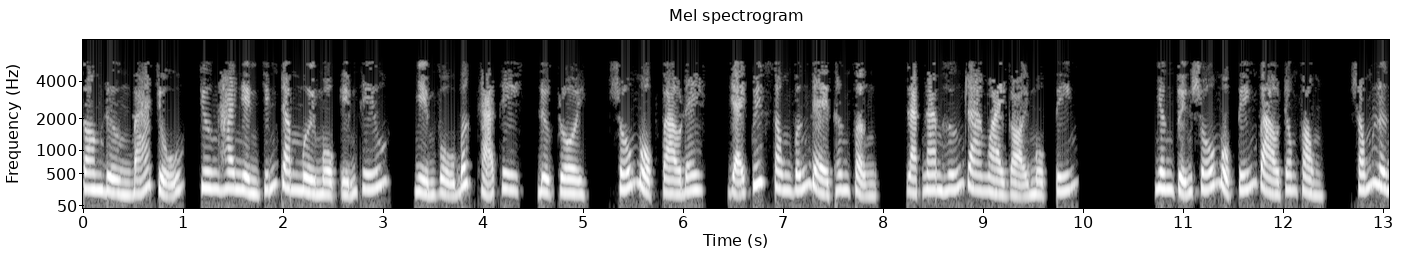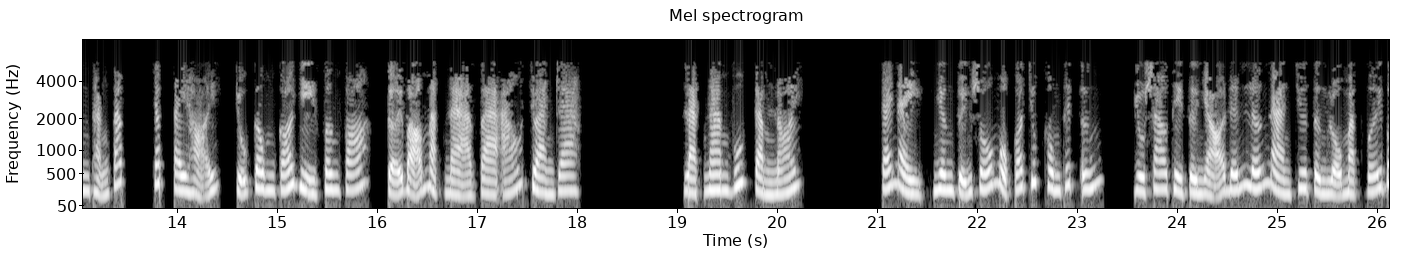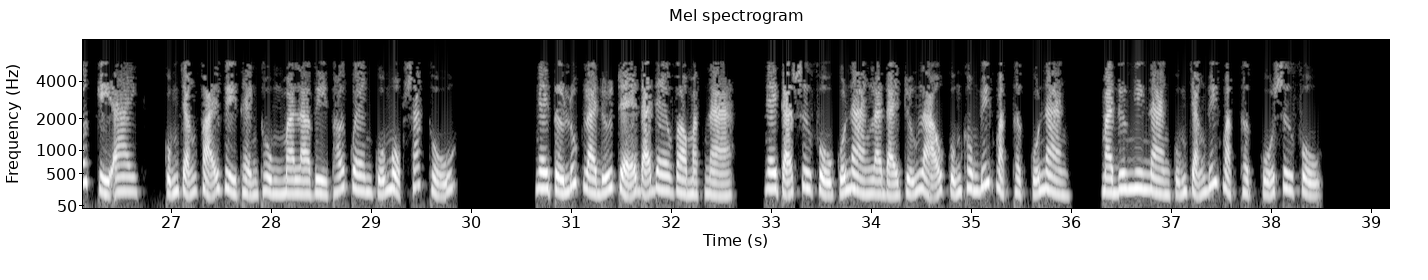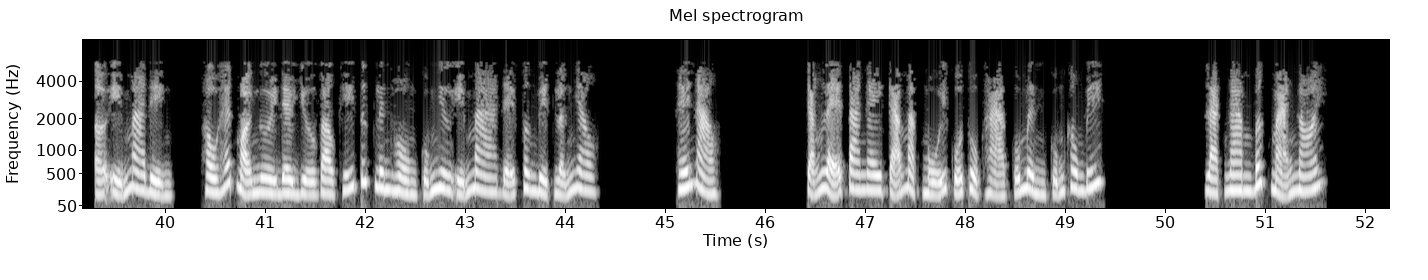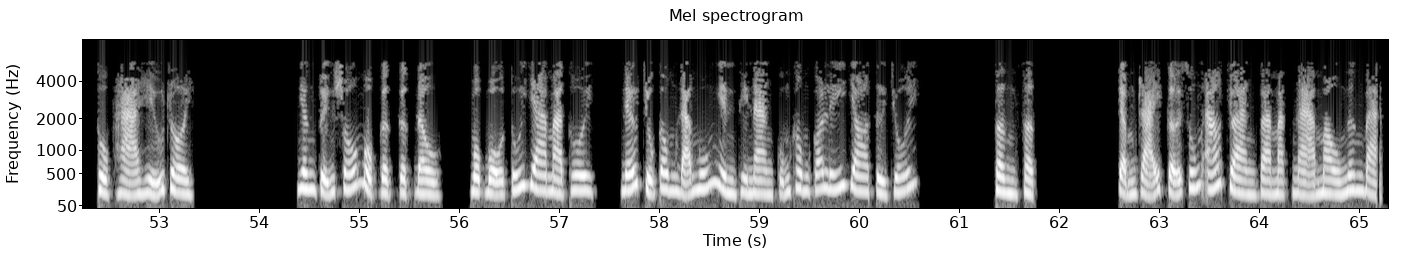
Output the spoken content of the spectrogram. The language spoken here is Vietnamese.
Con đường bá chủ, chương 2911 yểm thiếu, nhiệm vụ bất khả thi, được rồi, số 1 vào đây, giải quyết xong vấn đề thân phận, Lạc Nam hướng ra ngoài gọi một tiếng. Nhân tuyển số một tiếng vào trong phòng, sóng lưng thẳng tắp, chắp tay hỏi, chủ công có gì phân phó, cởi bỏ mặt nạ và áo choàng ra. Lạc Nam vuốt cầm nói. Cái này, nhân tuyển số một có chút không thích ứng, dù sao thì từ nhỏ đến lớn nàng chưa từng lộ mặt với bất kỳ ai, cũng chẳng phải vì thẹn thùng mà là vì thói quen của một sát thủ. Ngay từ lúc là đứa trẻ đã đeo vào mặt nạ, ngay cả sư phụ của nàng là đại trưởng lão cũng không biết mặt thật của nàng, mà đương nhiên nàng cũng chẳng biết mặt thật của sư phụ. Ở yểm ma điện, hầu hết mọi người đều dựa vào khí tức linh hồn cũng như yểm ma để phân biệt lẫn nhau. Thế nào? Chẳng lẽ ta ngay cả mặt mũi của thuộc hạ của mình cũng không biết? Lạc Nam bất mãn nói. Thuộc hạ hiểu rồi. Nhân tuyển số một gật gật đầu, một bộ túi da mà thôi, nếu chủ công đã muốn nhìn thì nàng cũng không có lý do từ chối. Phần Phật Chậm rãi cởi xuống áo choàng và mặt nạ màu ngân bạc.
